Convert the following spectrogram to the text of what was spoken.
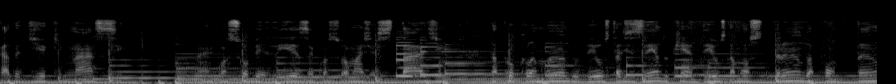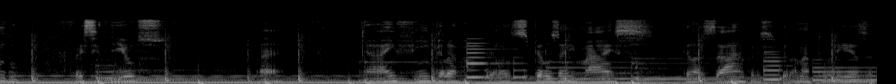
cada dia que nasce, né, com a sua beleza, com a sua majestade, está proclamando Deus, está dizendo quem é Deus, está mostrando, apontando para esse Deus. Né? Ah, enfim, pela, pelas, pelos animais, pelas árvores, pela natureza.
